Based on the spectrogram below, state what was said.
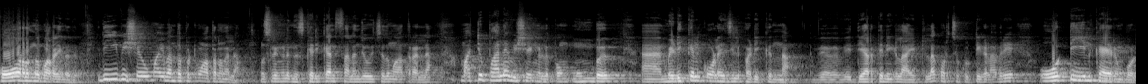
കോർ എന്ന് പറയുന്നത്. ഇത് ഈ വിഷയവുമായി ബന്ധപ്പെട്ട് മാത്രമല്ല മുസ്ലിങ്ങൾ നിസ്കരിക്കാൻ സ്ഥലം ചോദിച്ചത് മാത്രമല്ല മറ്റു പല വിഷയങ്ങളും ഇപ്പം മുമ്പ് മെഡിക്കൽ കോളേജിൽ പഠിക്കുന്ന വിദ്യാർത്ഥിനികളായിട്ടുള്ള കുറച്ച് കുട്ടികൾ അവർ ഒ ടിയിൽ കയറുമ്പോൾ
